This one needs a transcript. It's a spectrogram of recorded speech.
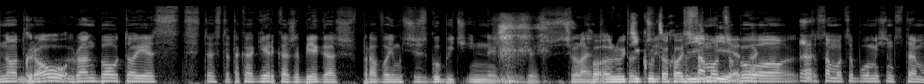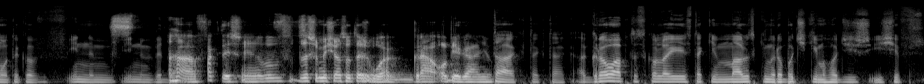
No, Grow... Runbow to jest, to jest ta taka gierka, że biegasz w prawo i musisz zgubić innych, wiesz, strzelają. O ludziku, co chodzi to samo, bije, co było, tak? To samo, co było miesiąc temu, tylko w innym, w innym wydaniu. Aha, faktycznie, bo w zeszłym miesiącu też była gra o bieganiu. Tak, tak, tak. A Grow Up to z kolei jest takim malutkim robocikiem, chodzisz i się... W...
